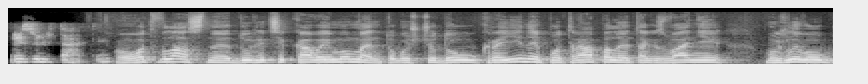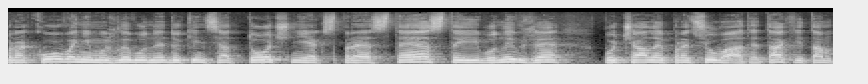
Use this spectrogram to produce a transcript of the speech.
результати. От, власне, дуже цікавий момент, тому що до України потрапили так звані, можливо, браковані, можливо, не до кінця точні експрес-тести, і вони вже почали працювати. Так і там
